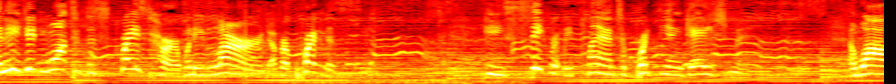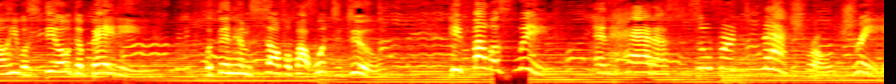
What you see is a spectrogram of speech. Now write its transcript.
and he didn't want to disgrace her when he learned of her pregnancy. He secretly planned to break the engagement. And while he was still debating within himself about what to do, he fell asleep and had a supernatural dream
